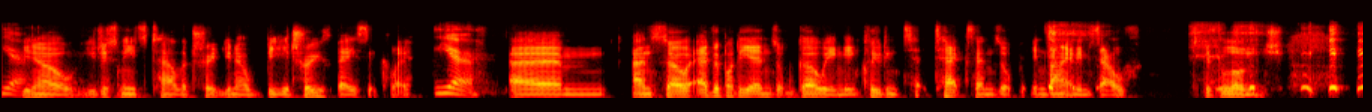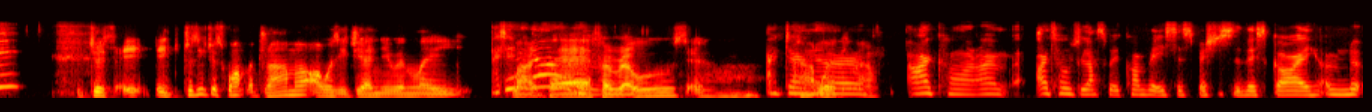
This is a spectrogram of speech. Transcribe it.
Yeah. You know, you just need to tell the truth. You know, be your truth, basically. Yeah. Um, and so everybody ends up going, including Te- Tex ends up inviting himself to this lunch. Just, it, it, does he just want the drama, or was he genuinely like know. there for Rose? I don't can't know. I can't. I'm. I told you last week. I'm really suspicious of this guy. I'm not,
